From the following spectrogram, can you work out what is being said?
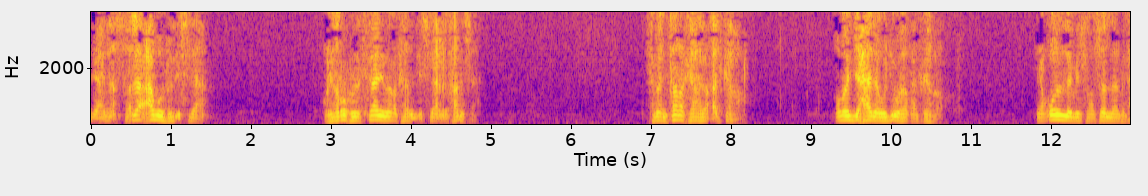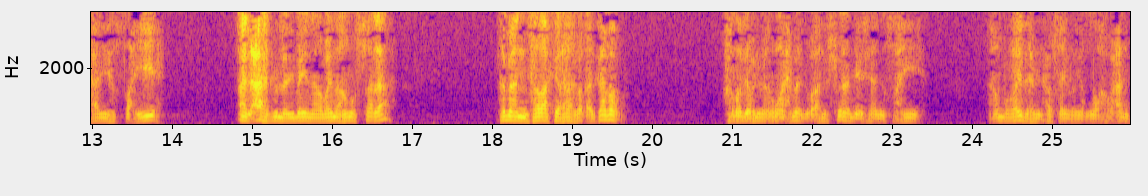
لأن الصلاة عمود الإسلام وهي الركن الثاني من أركان الإسلام الخمسة. فمن تركها فقد كفر ومن جحد وجوبها فقد كفر. يقول النبي صلى الله عليه وسلم في الحديث الصحيح العهد الذي بيننا وبينهم الصلاة فمن تركها فقد كفر. خرجه الإمام أحمد وأهل السنن بإسناد صحيح. عن بريدة بن حصين رضي الله عنه.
